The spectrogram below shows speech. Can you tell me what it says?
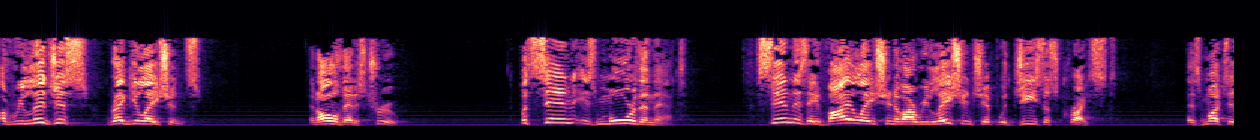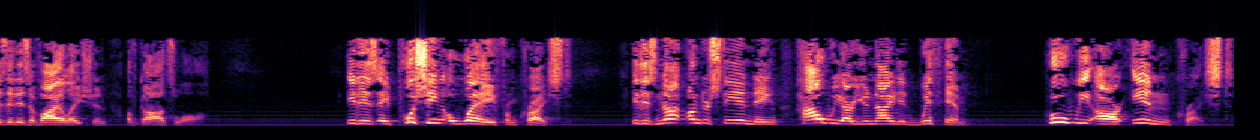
of religious regulations. And all of that is true. But sin is more than that. Sin is a violation of our relationship with Jesus Christ as much as it is a violation of God's law. It is a pushing away from Christ. It is not understanding how we are united with Him, who we are in Christ.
